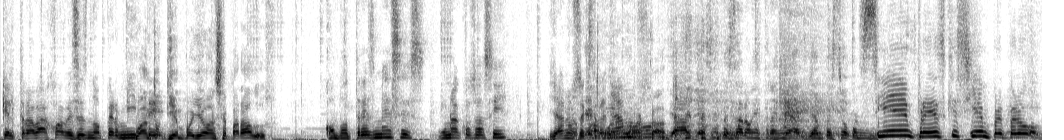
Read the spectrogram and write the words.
que el trabajo a veces no permite. ¿Cuánto tiempo llevan separados? Como tres meses, una cosa así. Ya nos Pero extrañamos. bueno, bastante. Ya, ya se empezaron a extrañar, ya empezó con. Siempre, es que siempre, pero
